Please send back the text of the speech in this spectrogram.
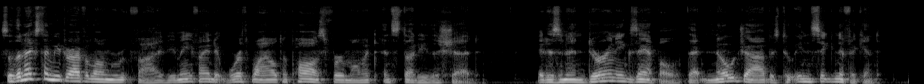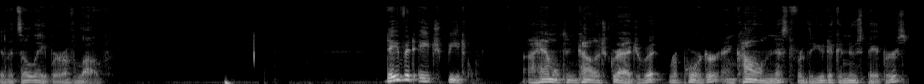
So the next time you drive along Route 5, you may find it worthwhile to pause for a moment and study the shed. It is an enduring example that no job is too insignificant if it's a labor of love. David H. Beadle a Hamilton College graduate, reporter, and columnist for the Utica newspapers,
